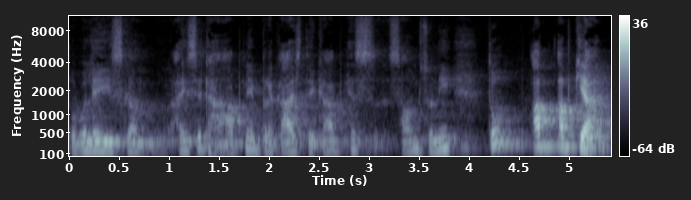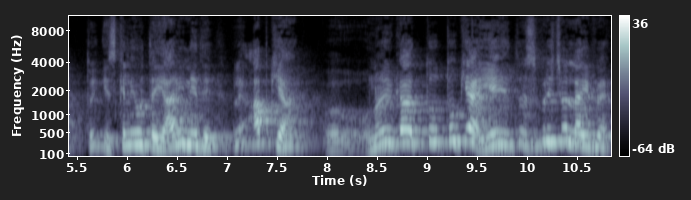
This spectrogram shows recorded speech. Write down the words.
तो बोले, इसका ऐसे हाँ आपने प्रकाश देखा, आपने साउंड सुनी। तो अब अब क्या? तो इसके लिए वो तैयार ही नहीं थे। बोले, अब क्या? उन्होंने कहा तो तो क्या? ये तो स्पिरिचुअल लाइफ है।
